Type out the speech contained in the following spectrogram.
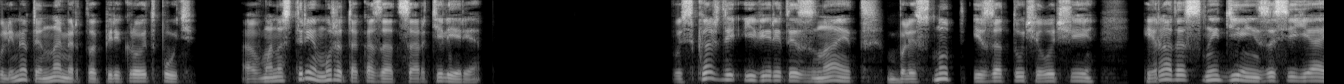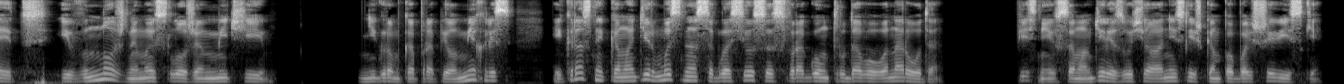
Пулеметы намертво перекроют путь, а в монастыре может оказаться артиллерия. Пусть каждый и верит, и знает, блеснут из-за тучи лучи, и радостный день засияет, и в ножны мы сложим мечи. Негромко пропел Мехлис, и красный командир мысленно согласился с врагом трудового народа. Песня и в самом деле звучала не слишком по-большевистски.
